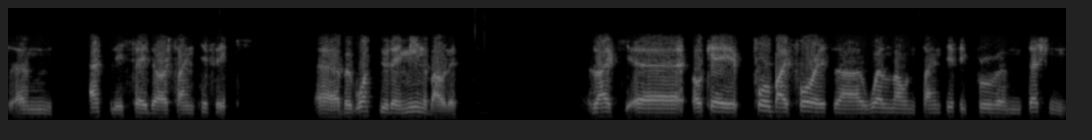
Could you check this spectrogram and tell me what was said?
and athletes say they are scientific uh, but what do they mean about it like uh, okay, four by four is a well-known scientific proven session,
